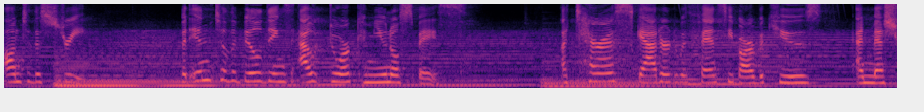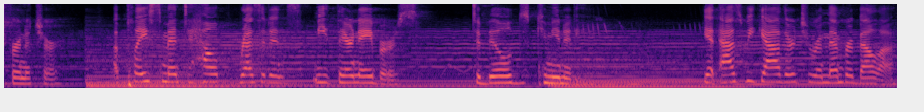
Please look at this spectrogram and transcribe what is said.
onto the street, but into the building's outdoor communal space, a terrace scattered with fancy barbecues and mesh furniture, a place meant to help residents meet their neighbors, to build community. Yet as we gathered to remember Bella,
